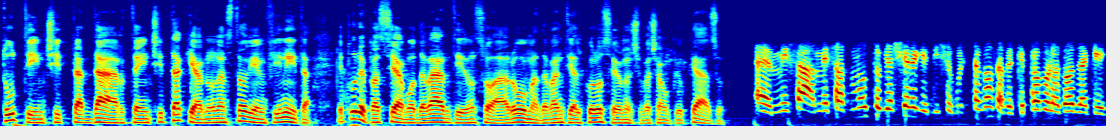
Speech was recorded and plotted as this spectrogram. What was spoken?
tutti in città d'arte, in città che hanno una storia infinita, eppure passiamo davanti, non so, a Roma, davanti al Colosseo, non ci facciamo più caso. Eh, mi, fa, molto piacere che dice questa cosa perché è proprio la cosa che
